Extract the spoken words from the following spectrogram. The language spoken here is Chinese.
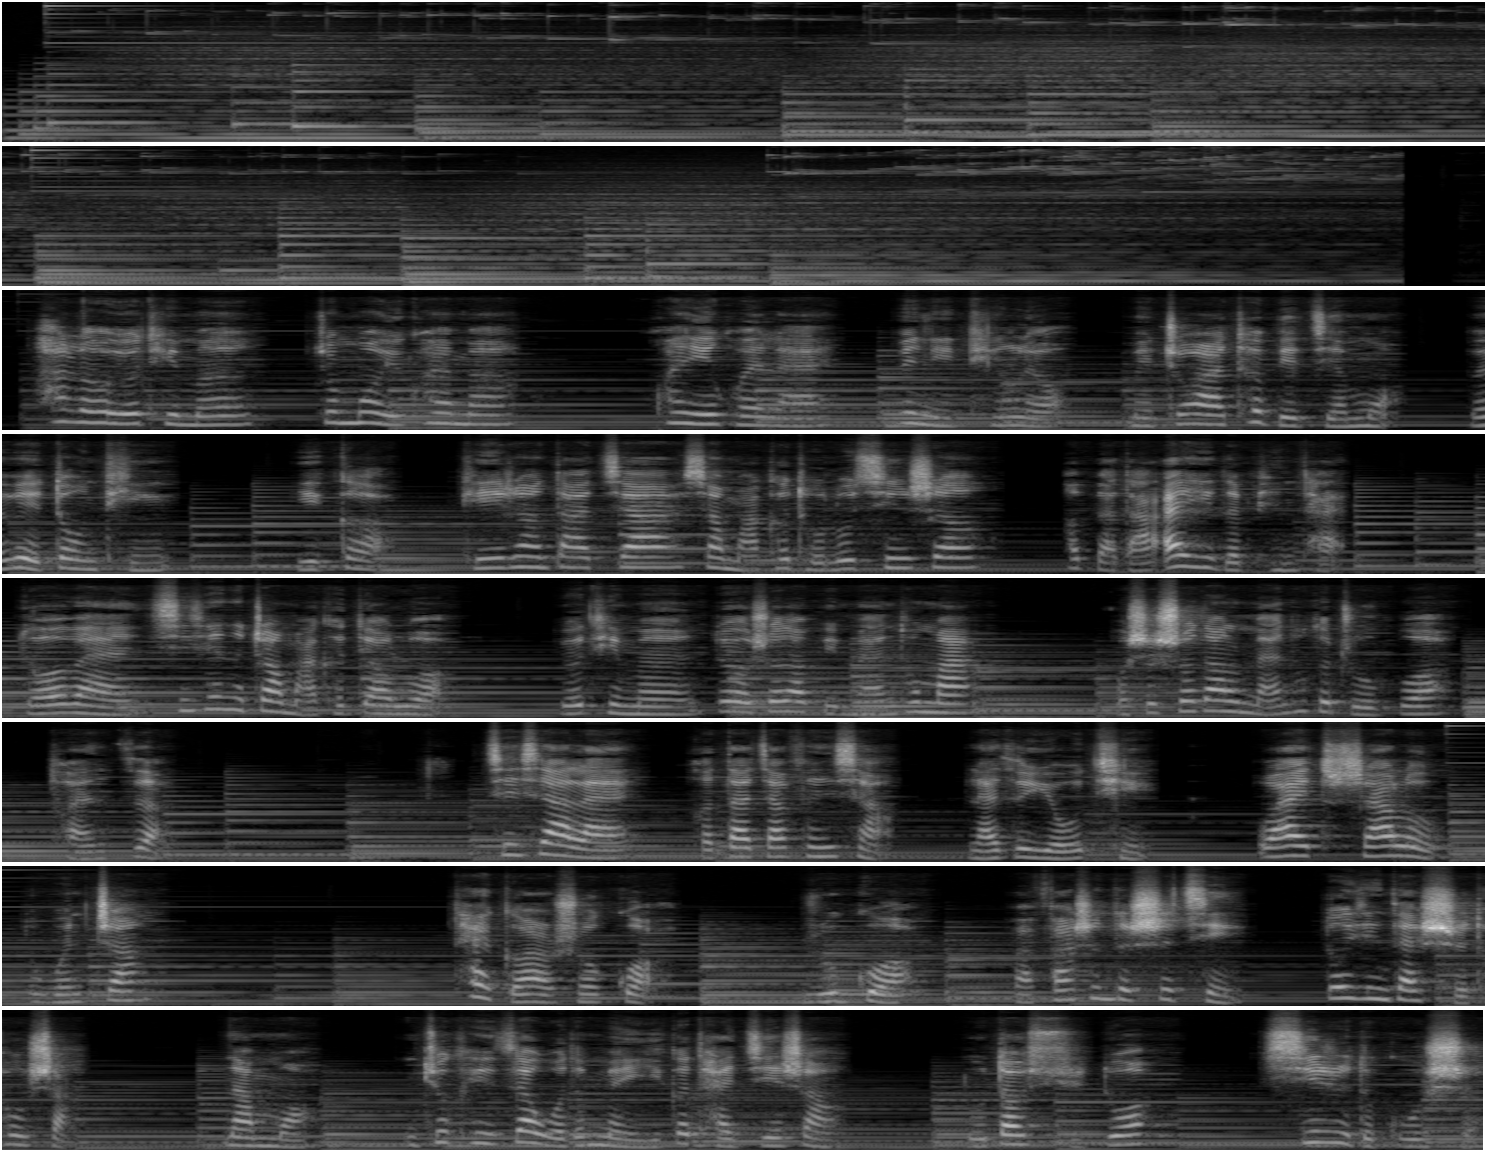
Hello，游艇们，周末愉快吗？欢迎回来，为你停留每周二特别节目《娓娓动听》，一个可以让大家向马克吐露心声和表达爱意的平台。昨晚新鲜的赵马克掉落，游艇们都有收到饼馒头吗？我是收到了馒头的主播团子。接下来和大家分享来自游艇 White Shallow 的文章。泰戈尔说过：“如果把发生的事情都印在石头上，那么你就可以在我的每一个台阶上读到许多昔日的故事。”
